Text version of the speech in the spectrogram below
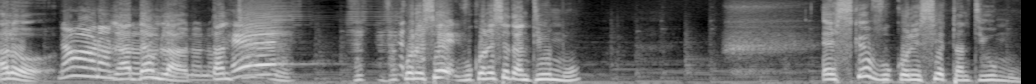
Alors, Non, non, la non, dame là. Tanti Hey vous, vous connaissez, vous connaissez Tanti Est-ce que vous connaissez Tanti Oumou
